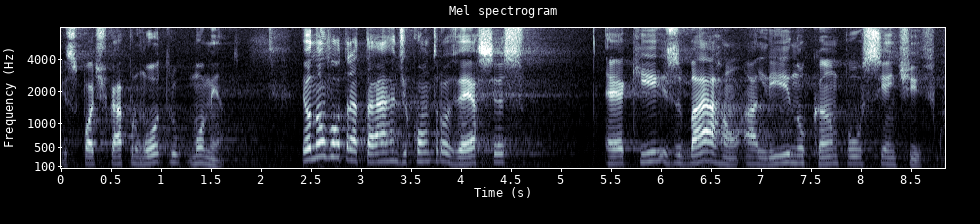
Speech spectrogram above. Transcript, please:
Isso pode ficar para um outro momento. Eu não vou tratar de controvérsias é, que esbarram ali no campo científico.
